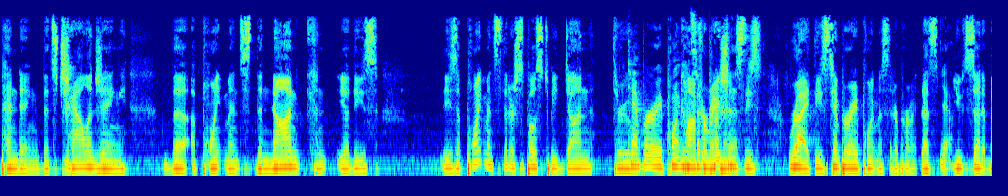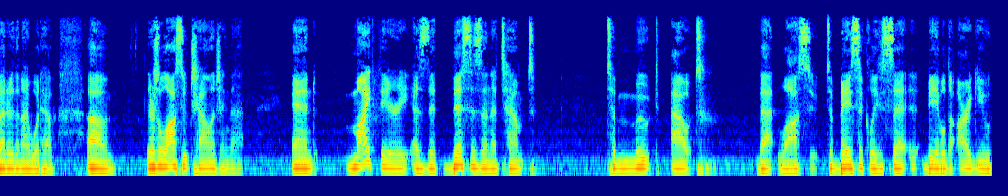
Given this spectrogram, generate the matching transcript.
pending that's challenging the appointments, the non, you know, these these appointments that are supposed to be done through temporary appointments confirmations. These right, these temporary appointments that are permanent. That's Yeah. you said it better than I would have. Um, there's a lawsuit challenging that, and my theory is that this is an attempt to moot out that lawsuit to basically say, be able to argue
